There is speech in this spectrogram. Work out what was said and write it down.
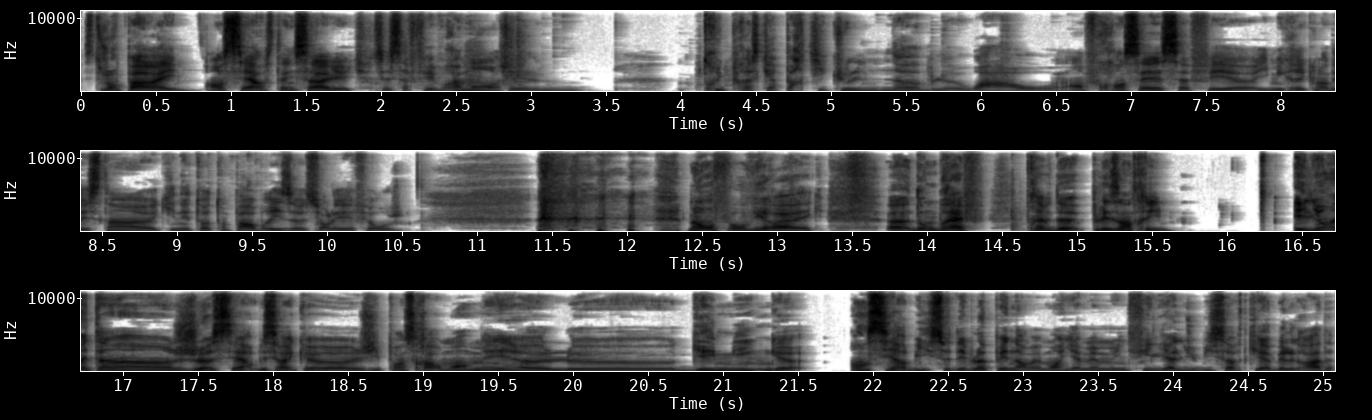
C'est toujours pareil. En serbe, Stanislavljevic, ça fait vraiment... Truc presque à particules nobles, waouh En français, ça fait euh, immigré clandestin euh, qui nettoie ton pare-brise sur les feux rouges. Mais on faut vivre avec. Euh, donc bref, trêve de plaisanterie. Elion est un jeu serbe, c'est vrai que j'y pense rarement, mais euh, le gaming en Serbie se développe énormément. Il y a même une filiale d'Ubisoft qui est à Belgrade.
